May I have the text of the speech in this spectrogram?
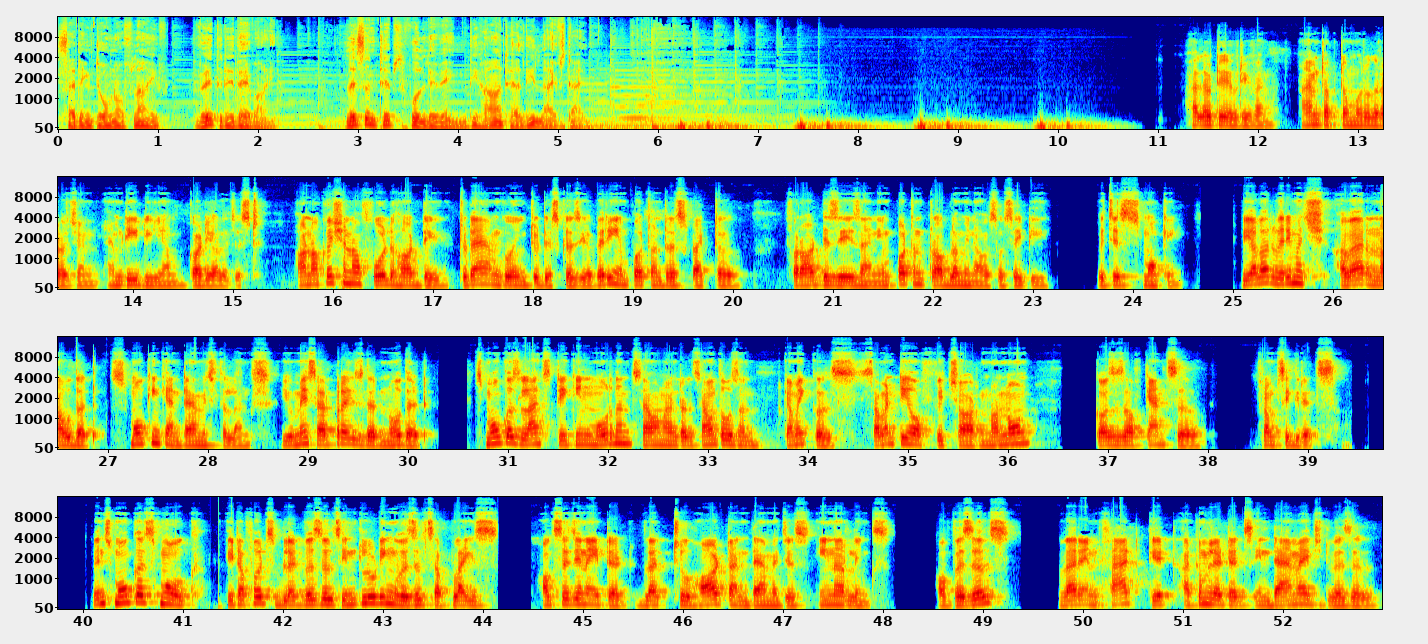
setting tone of life with Hridayvani. Listen tips for living the heart healthy lifestyle. Hello to everyone. I'm Dr. Muruga Rajan, MD DM cardiologist. On occasion of World Heart Day, today I'm going to discuss a very important risk factor for heart disease and important problem in our society, which is smoking. We all are very much aware now that smoking can damage the lungs. You may surprise that know that smokers' lungs take in more than 700 7,000 chemicals, 70 of which are unknown causes of cancer from cigarettes. When smokers smoke, it affects blood vessels, including vessel supplies oxygenated blood to heart and damages inner links of vessels, wherein fat get accumulated in damaged vessel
